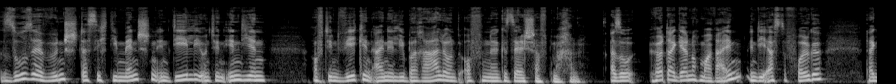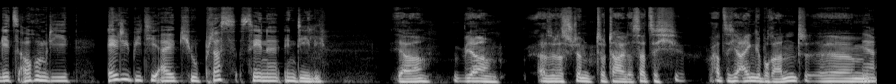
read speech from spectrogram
so sehr wünscht, dass sich die Menschen in Delhi und in Indien auf den Weg in eine liberale und offene Gesellschaft machen. Also hört da gerne noch mal rein in die erste Folge. Da geht es auch um die LGBTIQ-Plus-Szene in Delhi. Ja, ja, also das stimmt total. Das hat sich hat sich eingebrannt. Ähm, ja.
